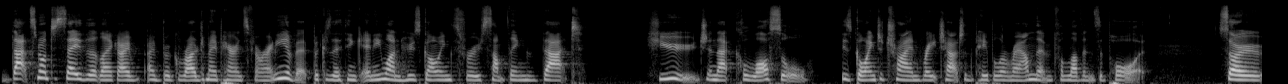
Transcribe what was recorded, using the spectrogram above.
That's not to say that like I, I begrudge my parents for any of it because I think anyone who's going through something that huge and that colossal is going to try and reach out to the people around them for love and support. So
